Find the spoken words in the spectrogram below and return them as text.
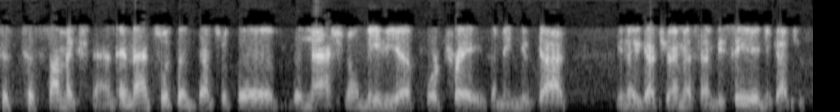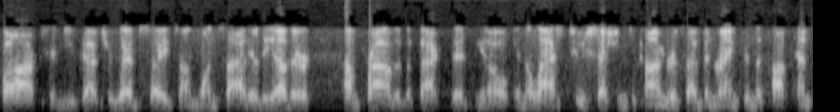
to, to some extent, and that's what the that's what the the national media portrays. I mean, you've got you know you got your MSNBC and you got your Fox and you've got your websites on one side or the other. I'm proud of the fact that you know in the last two sessions of Congress, I've been ranked in the top 10%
